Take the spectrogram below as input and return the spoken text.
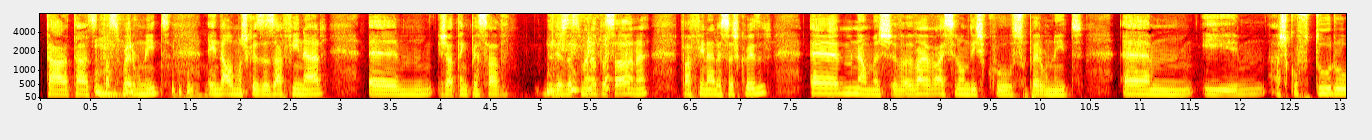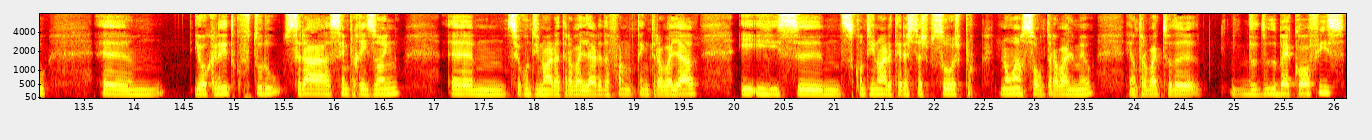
está tá, tá super bonito. Ainda há algumas coisas a afinar. Um, já tenho pensado desde a semana passada, né? Para afinar essas coisas. Um, não, mas vai, vai ser um disco super bonito. Um, e acho que o futuro. um, eu acredito que o futuro será sempre risonho um, se eu continuar a trabalhar da forma que tenho trabalhado e, e se, se continuar a ter estas pessoas, porque não é só um trabalho meu, é um trabalho toda de, de back-office,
